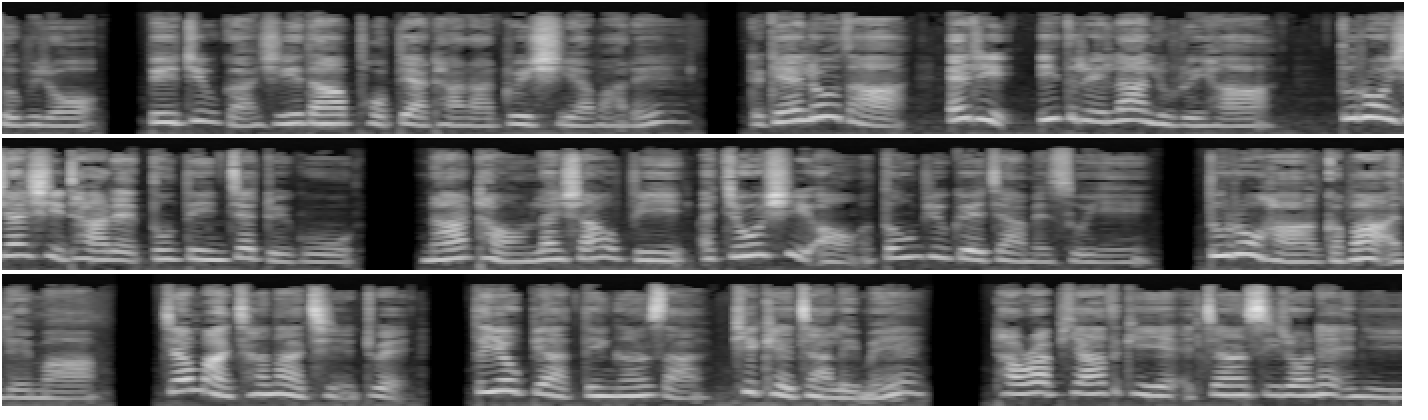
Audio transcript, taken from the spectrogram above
ဆိုပြီးတော့ပေတျုကရေးသားဖော်ပြထားတာတွေ့ရှိရပါတယ်တကယ်လို့သာအဲ့ဒီဣသရေလလူတွေဟာသူတို့ရရှိထားတဲ့သွန်သင်ချက်တွေကို နားထောင်လိုက်လျှောက်ပြီးအကျိုးရှိအောင်အသုံးပြုခဲ့ကြမယ်ဆိုရင်သူတို့ဟာကမ္ဘာအလယ်မှာကျမ်းမာချမ်းသာခြင်းအတွက်တရုတ်ပြသင်ခန်းစာဖြစ်ခဲ့ကြလိမ့်မယ်။ထာဝရဘုရားသခင်ရဲ့အကြံစီတော်နဲ့အညီ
